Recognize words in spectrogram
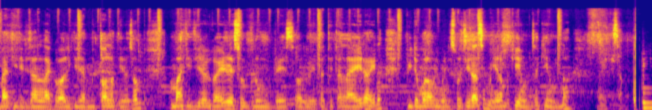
माथितिर जानु लाग्यो अलिकति हामी तलतिर छौँ। माथितिर गएर यसो ग्रुङ ड्रेसहरू यता त्यता लगाएर होइन भिडियो बनाउने भन्ने सोचिरहेको छौँ। हेरौँ के हुन्छ के हुन्न। हेर्दैछौँ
